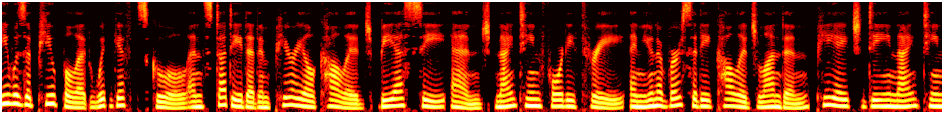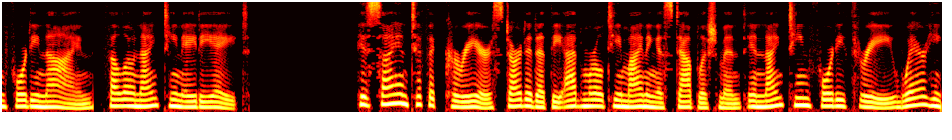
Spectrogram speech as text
He was a pupil at Whitgift School and studied at Imperial College BSc Eng 1943 and University College London PhD 1949, Fellow 1988. His scientific career started at the Admiralty Mining Establishment in 1943 where he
